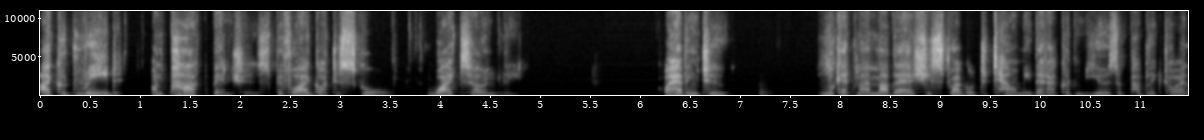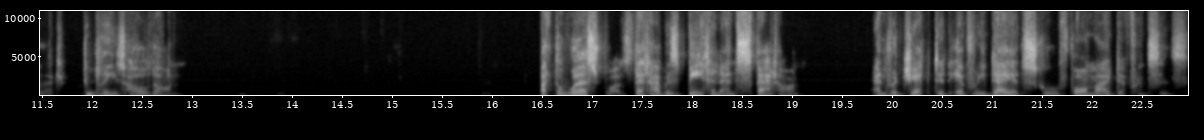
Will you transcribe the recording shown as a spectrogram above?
I could read on park benches before I got to school, whites only, or having to look at my mother as she struggled to tell me that I couldn't use a public toilet to please hold on. But the worst was that I was beaten and spat on and rejected every day at school for my differences.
